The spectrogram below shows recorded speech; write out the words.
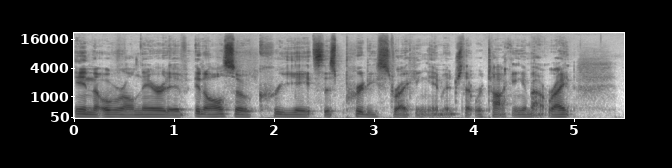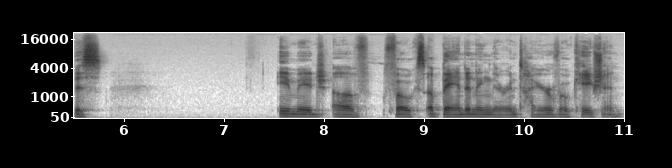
in the overall narrative, it also creates this pretty striking image that we're talking about, right? This image of folks abandoning their entire vocation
